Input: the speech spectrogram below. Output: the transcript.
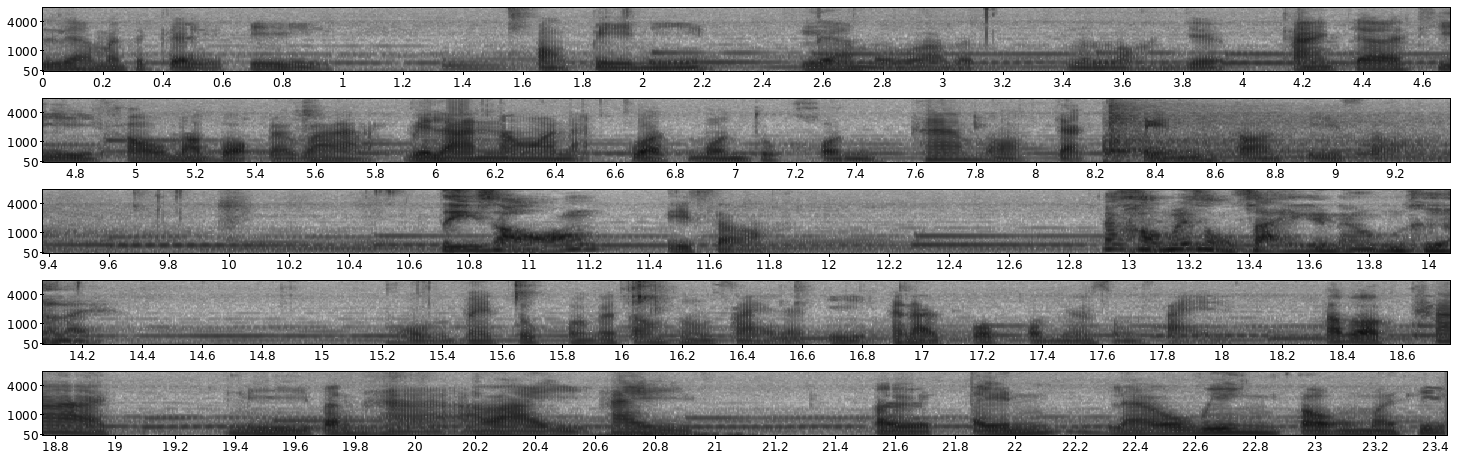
เรื่องมันจะเกิดอยู่ที่ของปีนี้ เรื่องแบบว่าแบบหลอนๆเยอะ ทางเจ้าหน้าที่เขามาบอกเลยว่า เวลานอนอะกวดมนต์ทุกคนห้ามออกจากเต็นท์ตอนตีสองตีสองตีสองถ้าเขาไม่สงสัยกันนะมันคืออะไร โอ้โหไปทุกคนก็ต้องสงสัยแล้วพี่ขนาดพวกผมยังสงสัยเลยเขาบอกถ้ามีปัญหาอะไรให้เปิดเต็นท์แล้ววิ่งตรงมาที่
